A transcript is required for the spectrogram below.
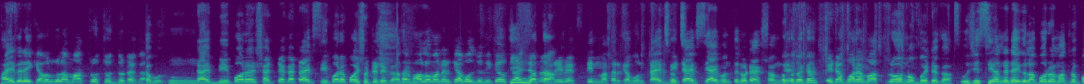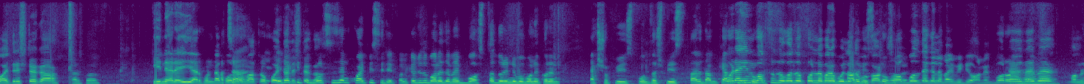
ফাইভের এই কেবলগুলা মাত্র চোদ্দ টাকা। টাইপ বি পরে ষাট টাকা টাইপ সি পরে পঁয়ষট্টি টাকা। মাথার ভালো মানের কেবল যদি কেউ তিন মাথার cable type B. Type C iPhone তিনোটা একসঙ্গে। কত এটা পরে মাত্র নব্বই টাকা। উচি সি হান্ড্রেড এগুলা পড়বে মাত্র পঁয়ত্রিশ টাকা। তারপর? কিনের এই ইয়ারফোনটা পড়বে মাত্র এটা পঁয়তাল্লিশ কিন্তু টাকা। বলছেন কয় পিস রেট? মানে কেউ যদি বলে যে ভাই বস্তা ধরে নেব মনে করেন একশো পিস পঞ্চাশ পিস তার দাম কি আরও ওটা ইনবক্সে যোগাযোগ করলে পরে বলে দেবো কিছু কারণ সব বলতে গেলে ভাই ভিডিও অনেক বড় হ্যাঁ, হয়ে হ্যাঁ, যাবে হ্যাঁ। মানুষ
